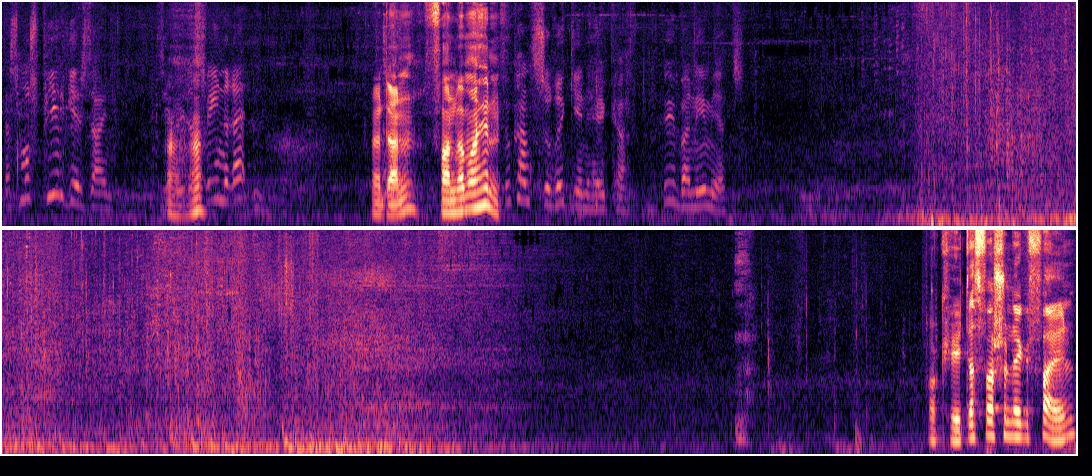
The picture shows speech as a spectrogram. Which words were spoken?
das muss Pirgir sein. Sie will, Aha. dass wir ihn retten. Na dann, fahren wir mal hin. Du kannst zurückgehen, Helka. Wir übernehmen jetzt. Okay, das war schon der Gefallen.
